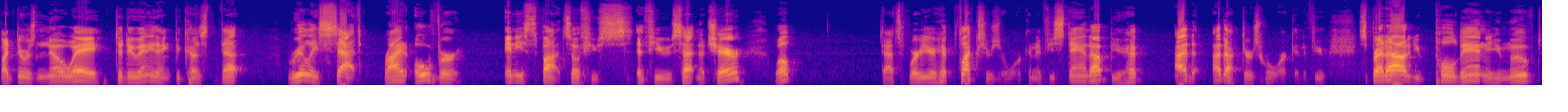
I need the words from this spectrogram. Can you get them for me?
like, there was no way to do anything because that really sat right over any spot. So if you if you sat in a chair, well, that's where your hip flexors are working. If you stand up, your hip adductors were working. If you spread out, you pulled in, you moved.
